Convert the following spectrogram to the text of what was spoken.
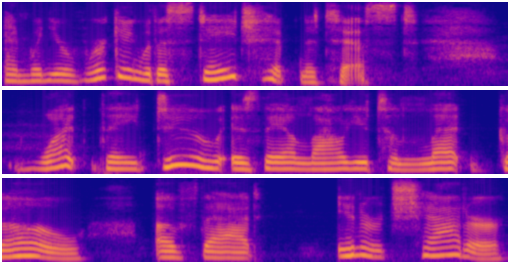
And when you're working with a stage hypnotist, what they do is they allow you to let go of that inner chatter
